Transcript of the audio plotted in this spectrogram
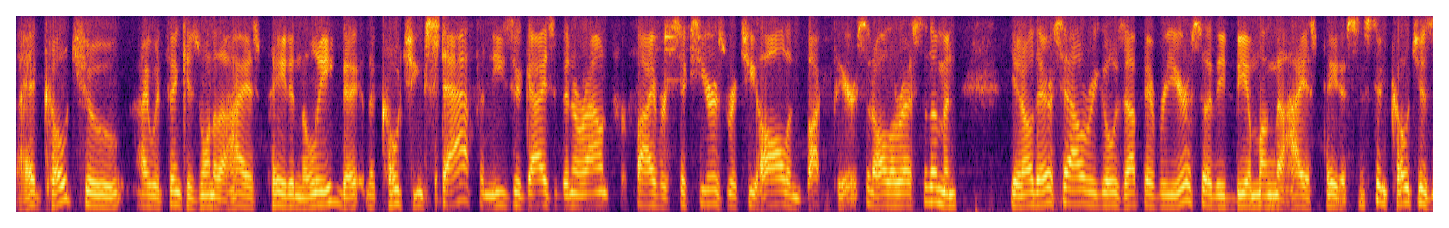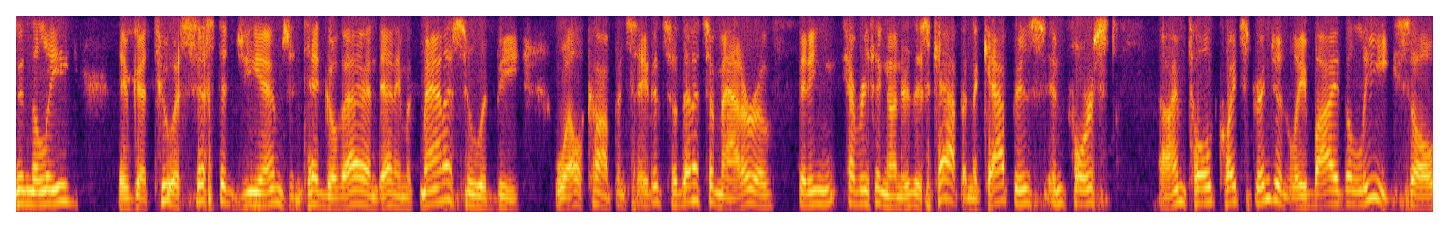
a head coach who I would think is one of the highest paid in the league, the, the coaching staff, and these are guys who've been around for five or six years, Richie Hall and Buck Pierce and all the rest of them. And, you know, their salary goes up every year, so they'd be among the highest paid assistant coaches in the league. They've got two assistant GMs in Ted Goveia and Danny McManus who would be well compensated. So then it's a matter of fitting everything under this cap. And the cap is enforced, I'm told, quite stringently by the league. So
